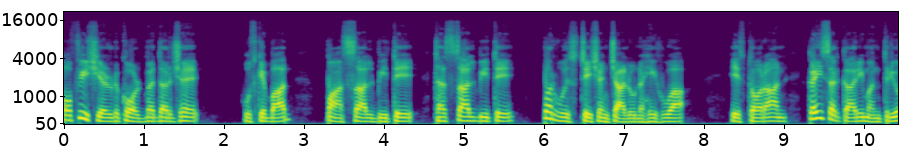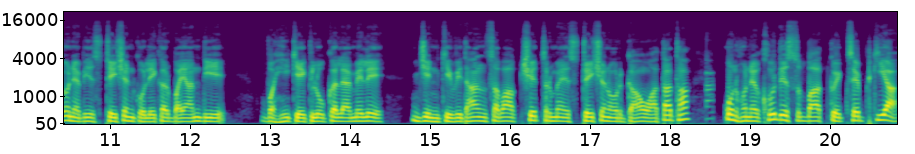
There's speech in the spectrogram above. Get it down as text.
ऑफिशियल रिकॉर्ड में दर्ज है। उसके बाद पाँच साल बीते, दस साल बीते, पर वो स्टेशन चालू नहीं हुआ। इस दौरान कई सरकारी मंत्रियों ने भी स्टेशन को लेकर बयान दिए। वहीं के एक लोकल एमएलए, जिनकी विधानसभा क्षेत्र में स्टेशन और गाँव आता था, उन्होंने खुद इस बात को एक्सेप्ट किया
